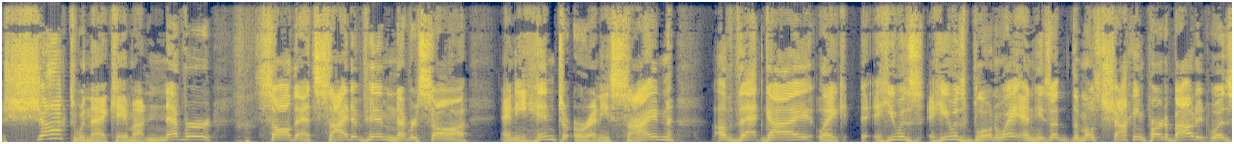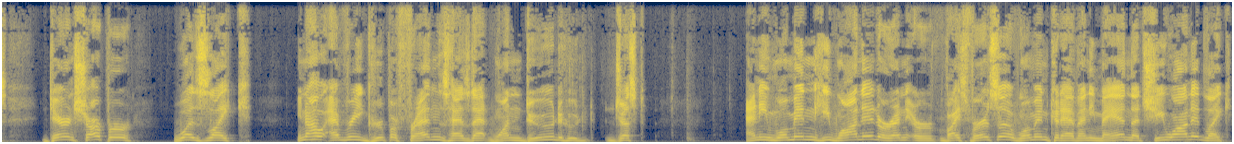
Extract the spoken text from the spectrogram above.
shocked when that came out. Never saw that side of him, never saw any hint or any sign of that guy. Like he was he was blown away and he said the most shocking part about it was Darren Sharper was like you know how every group of friends has that one dude who just any woman he wanted or any or vice versa a woman could have any man that she wanted? Like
